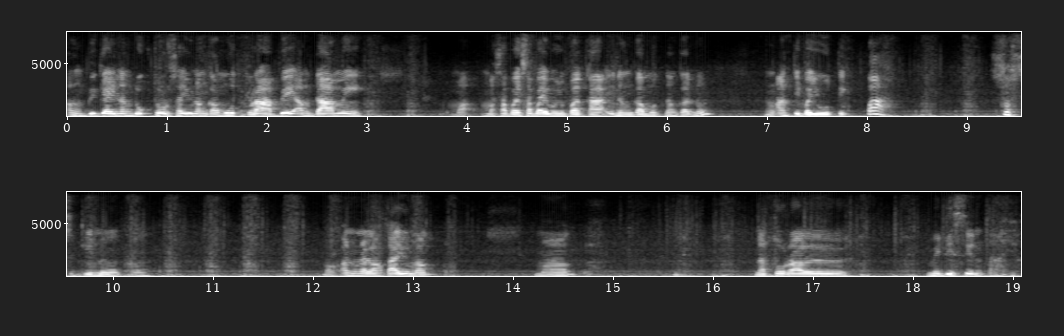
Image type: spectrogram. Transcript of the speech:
ang bigay ng doktor sa ng gamot, grabe, ang dami. Ma- masabay-sabay mo yung pagkain ng gamot ng ganun. Ng antibiotic pa. Sus, ginoo. Mag ano na lang tayo mag mag natural medicine tayo.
